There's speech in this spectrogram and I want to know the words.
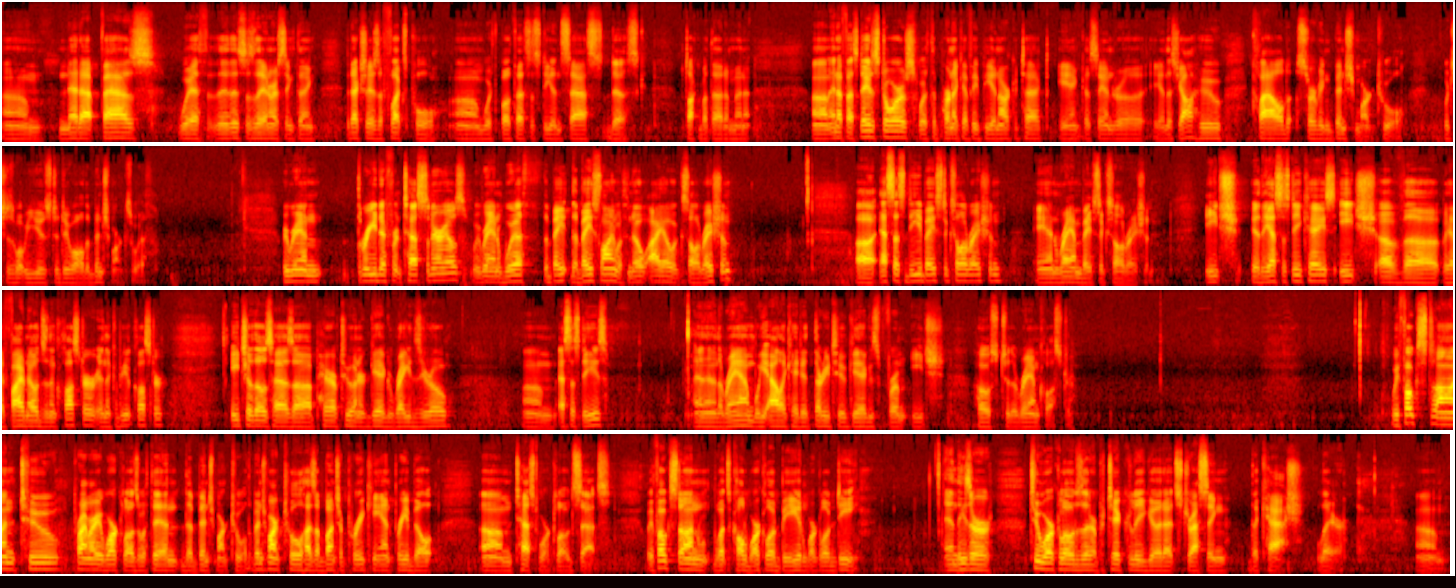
Um, NetApp FAS with, this is the interesting thing. It actually has a Flash Pool um, with both SSD and SAS disk. We'll talk about that in a minute. Um, NFS data stores with the Pernix FVP and Architect and Cassandra and this Yahoo Cloud Serving Benchmark tool, which is what we use to do all the benchmarks with. We ran three different test scenarios. We ran with the, ba- the baseline with no I/O acceleration uh, SSD-based acceleration and RAM-based acceleration. Each, in the SSD case, each of the, we had five nodes in the cluster, in the compute cluster. Each of those has a pair of 200 gig RAID 0 um, SSDs. And then the RAM, we allocated 32 gigs from each host to the RAM cluster. We focused on two primary workloads within the benchmark tool. The benchmark tool has a bunch of pre-canned, pre-built um, test workload sets. We focused on what's called workload B and workload D. And these are two workloads that are particularly good at stressing the cache layer. Um,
